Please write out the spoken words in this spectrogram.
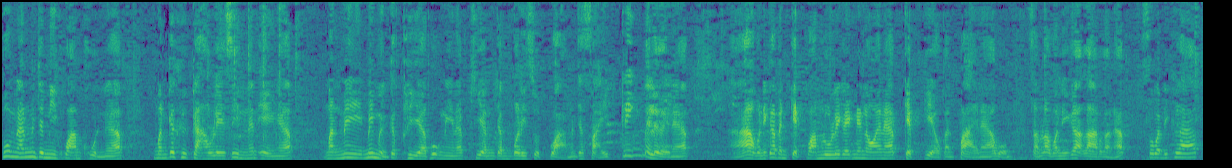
พวกนั้นมันจะมีความขุ่นนะครับ มันก็คือกาวเรซินนั่นเองนะครับ มันไม่ไม่เหมือนกับเคลียร์พวกนี้นะครับเคลียร์มันจะบริสุทธิ์กว่า มันจะใสกลิ้งไปเลยนะครับอ่าวันนี้ก็เป็นเก็บความรู้เล็กๆน้อยๆนะครับ เก็บเกี่ยวกันไปนะครับผมสำหรับวันนี้ก็ลาไปก่อนนะครับ สวัสดีครับ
